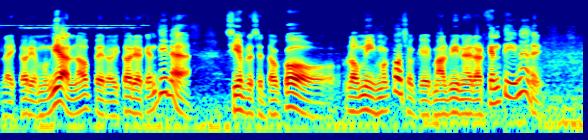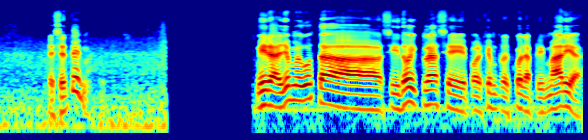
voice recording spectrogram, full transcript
la historia mundial, ¿no? Pero historia argentina siempre se tocó lo mismo cosa, que Malvina era argentina, ese tema. Mira, yo me gusta, si doy clase, por ejemplo, escuela primaria,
